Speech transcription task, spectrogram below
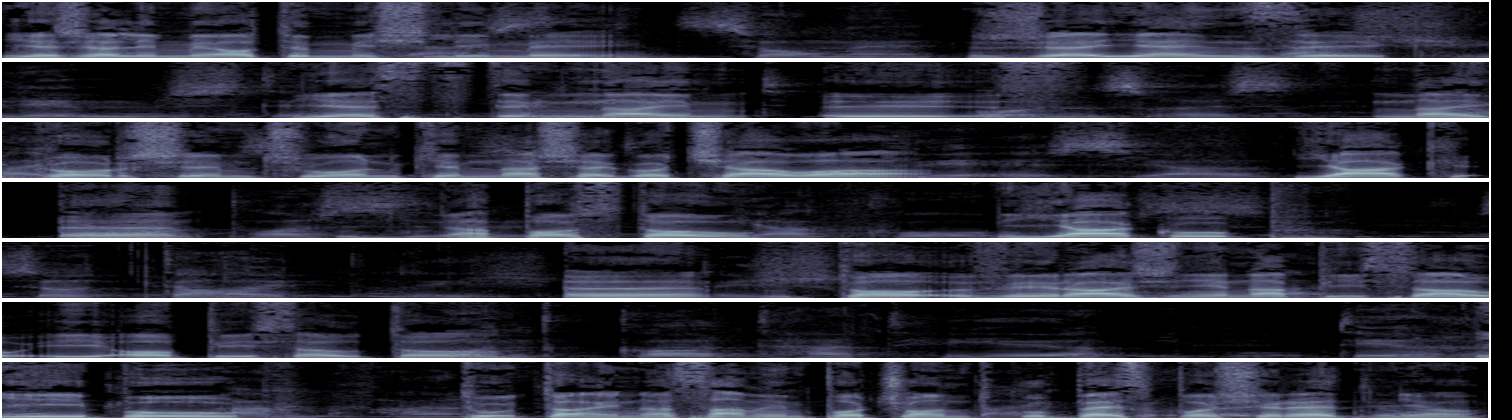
jeżeli my o tym myślimy, że język jest tym naj, y, najgorszym członkiem naszego ciała, jak e, apostoł Jakub e, to wyraźnie napisał i opisał to. I Bóg tutaj na samym początku, bezpośrednio,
